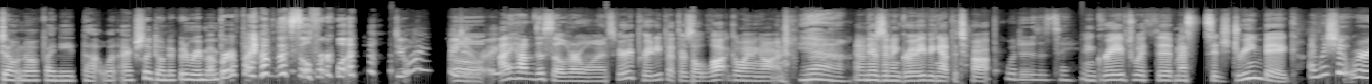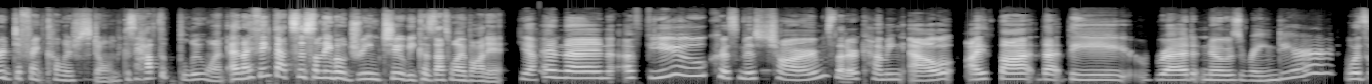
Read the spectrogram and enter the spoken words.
don't know if I need that one. I actually don't even remember if I have the silver one. do I? I do, Oh, right? I have the silver one. It's very pretty, but there's a lot going on. Yeah. And there's an engraving at the top, What does it say? engraved with the message "Dream Big." I wish it were a different color stone because I have the blue one. And I think that says something about dream too, because that's why I bought it. Yeah. And then a few Christmas charms that are coming out. I thought that the red nose reindeer was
